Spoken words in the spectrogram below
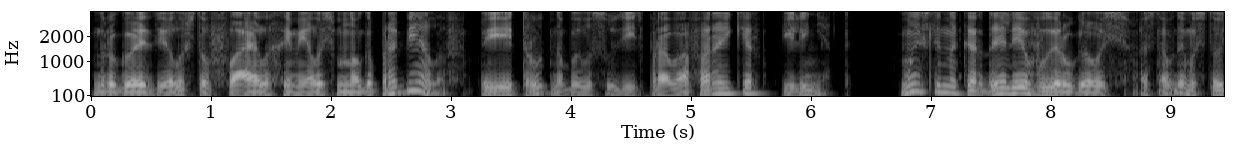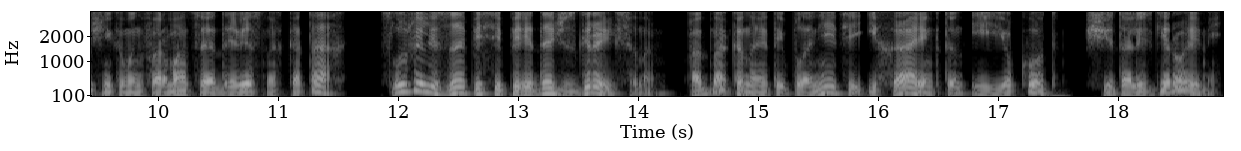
Другое дело, что в файлах имелось много пробелов, и ей трудно было судить, права Форейкер или нет. Мысленно Корделия выругалась. Основным источником информации о древесных котах служили записи передач с Грейсона. Однако на этой планете и Харрингтон, и ее кот считались героями.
